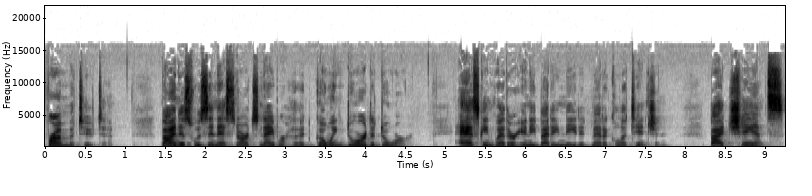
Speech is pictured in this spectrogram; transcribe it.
from Matuta. Vinus was in Esnart's neighborhood, going door to door, asking whether anybody needed medical attention. By chance,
